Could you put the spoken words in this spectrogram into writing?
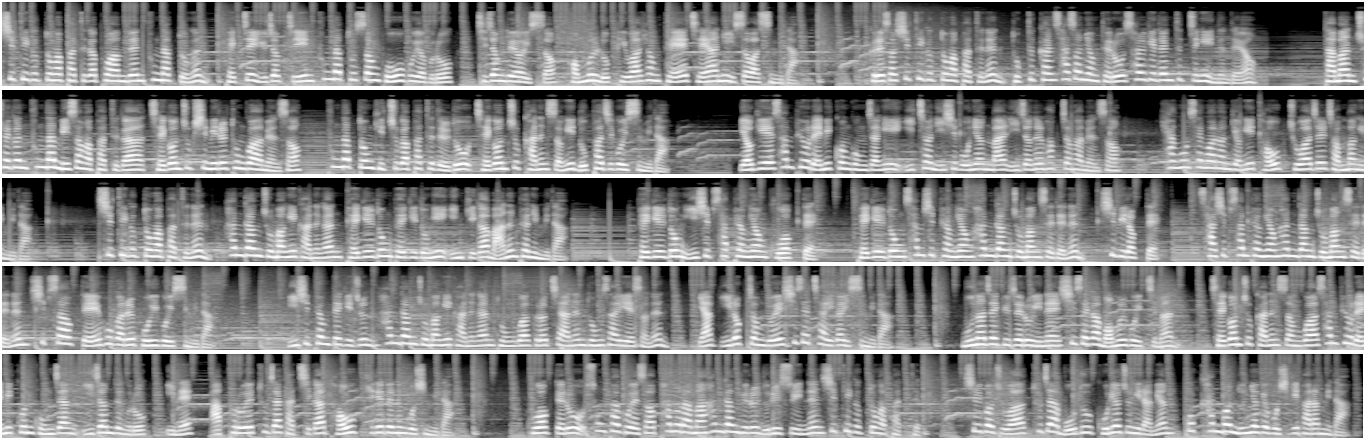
시티극동 아파트가 포함된 풍납동은 백제 유적지인 풍납토성 보호구역으로 지정되어 있어 건물 높이와 형태에 제한이 있어 왔습니다. 그래서 시티극동 아파트는 독특한 사선 형태로 설계된 특징이 있는데요. 다만 최근 풍납 미성 아파트가 재건축 심의를 통과하면서 풍납동 기축 아파트들도 재건축 가능성이 높아지고 있습니다. 여기에 3표 레미콘 공장이 2025년 말 이전을 확정하면서 향후 생활 환경이 더욱 좋아질 전망입니다. 시티극동 아파트는 한강 조망이 가능한 101동 102동이 인기가 많은 편입니다. 101동 24평형 9억대, 101동 30평형 한강 조망 세대는 11억대, 43평형 한강 조망 세대는 14억대의 호가를 보이고 있습니다. 20평대 기준 한강 조망이 가능한 동과 그렇지 않은 동 사이에서는 약 1억 정도의 시세 차이가 있습니다. 문화재 규제로 인해 시세가 머물고 있지만 재건축 가능성과 3표 레미콘 공장 이전 등으로 인해 앞으로의 투자 가치가 더욱 기대되는 곳입니다. 9억대로 송파구에서 파노라마 한강뷰를 누릴 수 있는 시티 극동 아파트. 실거주와 투자 모두 고려 중이라면 꼭 한번 눈여겨보시기 바랍니다.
